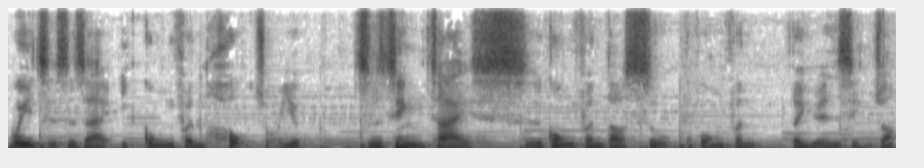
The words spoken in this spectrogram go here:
位置是在一公分厚左右，直径在十公分到十五公分的圆形状。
